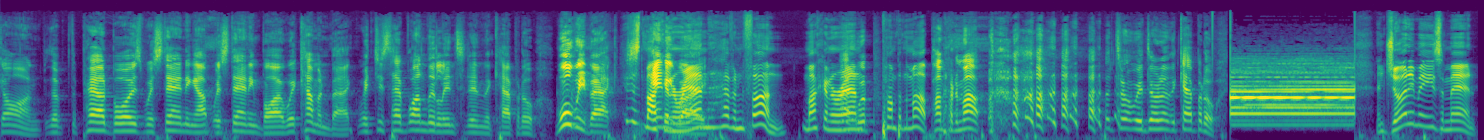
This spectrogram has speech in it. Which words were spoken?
Gone. The, the Proud Boys, we're standing up, we're standing by, we're coming back. We just had one little incident in the Capitol. We'll be back. He's just mucking Anyway, around, having fun. Mucking around, we're pumping them up. Pumping them up. That's what we're doing at the Capitol. And joining me is a man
